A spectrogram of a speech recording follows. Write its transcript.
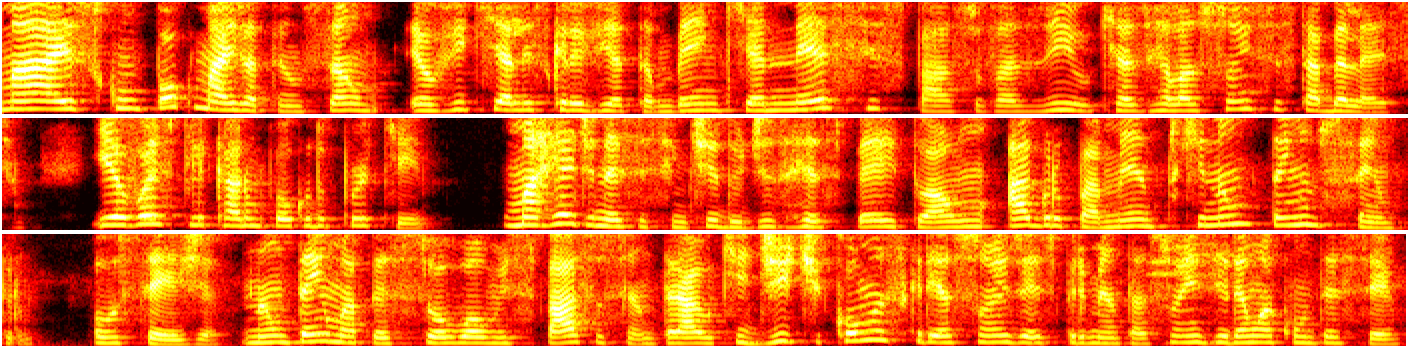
Mas com um pouco mais de atenção, eu vi que ela escrevia também que é nesse espaço vazio que as relações se estabelecem. E eu vou explicar um pouco do porquê. Uma rede, nesse sentido, diz respeito a um agrupamento que não tem um centro, ou seja, não tem uma pessoa ou um espaço central que dite como as criações ou experimentações irão acontecer.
